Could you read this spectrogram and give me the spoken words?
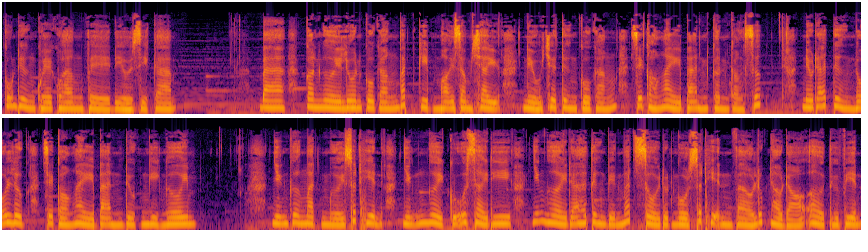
cũng đừng khoe khoang về điều gì cả. 3. Con người luôn cố gắng bắt kịp mọi dòng chảy, nếu chưa từng cố gắng sẽ có ngày bạn cần gắng sức. Nếu đã từng nỗ lực sẽ có ngày bạn được nghỉ ngơi. Những gương mặt mới xuất hiện, những người cũ rời đi, những người đã từng biến mất rồi đột ngột xuất hiện vào lúc nào đó ở thư viện.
